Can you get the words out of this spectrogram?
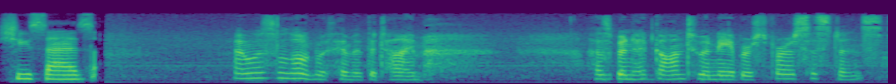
She says, I was alone with him at the time. Husband had gone to a neighbor's for assistance.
